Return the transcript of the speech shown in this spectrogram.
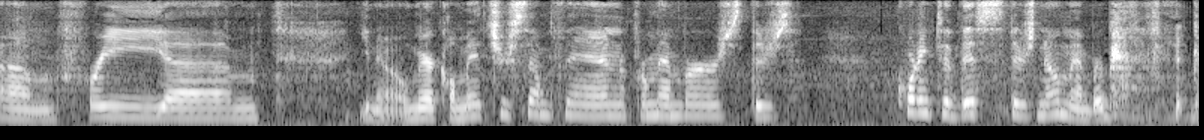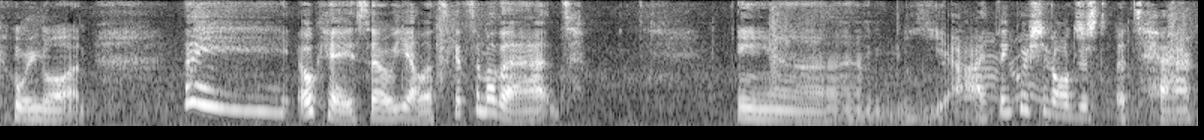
um, free, um, you know, Miracle Mitch or something for members. There's... According to this, there's no member benefit going on. Hey! Okay, so yeah, let's get some of that. And yeah, I think we should all just attack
